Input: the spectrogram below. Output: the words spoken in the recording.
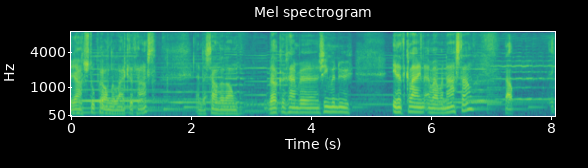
Ja, stoepranden lijkt het haast. En daar staan er dan, welke zijn we, zien we nu in het klein en waar we naast staan? Ik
